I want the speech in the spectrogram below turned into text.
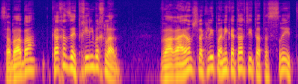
סבבה? ככה זה התחיל בכלל. והרעיון של הקליפ, אני כתבתי את התסריט.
